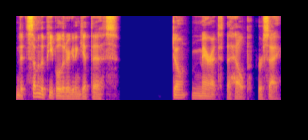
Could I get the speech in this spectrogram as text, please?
that some of the people that are going to get this don't merit the help per se.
